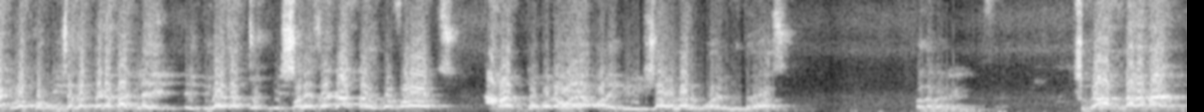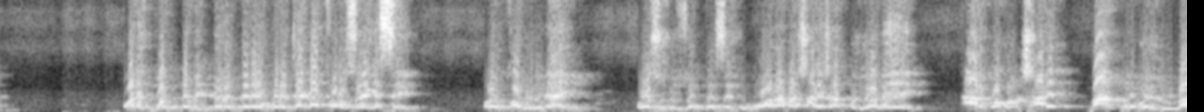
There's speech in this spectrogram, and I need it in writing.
এক লক্ষ বিশ হাজার টাকা থাকলে এই দুই হাজার চব্বিশ সালে জাকাত তার উপর খরচ আমার তো মনে হয় অনেক রিক্সাওয়ালার ঘরের ভিতরে আছে। শুধু আপনারা না, অনেক মধ্যবিত্তদের উপরে জাকাত খরচ হয়ে গেছে। ওর খবরই নাই। ও শুধু যোগতেছে কখন আমার সাড়ে সাত ভরি হবে? আর কখন সাড়ে বান্ন ভরি রূপা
